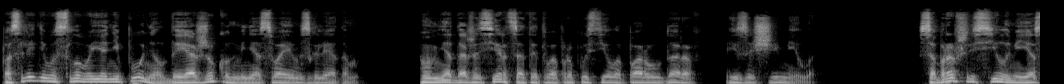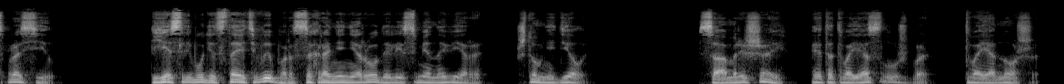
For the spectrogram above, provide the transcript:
Последнего слова я не понял, да и ожег он меня своим взглядом. У меня даже сердце от этого пропустило пару ударов и защемило. Собравшись силами, я спросил. Если будет стоять выбор, сохранение рода или смена веры, что мне делать? Сам решай. Это твоя служба, твоя ноша.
